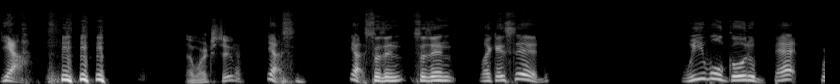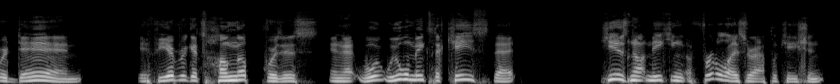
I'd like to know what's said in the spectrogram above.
Yeah. That works too. Yes. Yeah. So then, so then, like I said, we will go to bat for Dan if he ever gets hung up for this, and that we'll, we will make the case that he is not making a fertilizer application.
